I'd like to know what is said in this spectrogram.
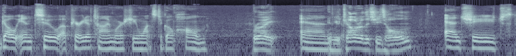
go into a period of time where she wants to go home Right. and And you tell her that she's home. and she just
